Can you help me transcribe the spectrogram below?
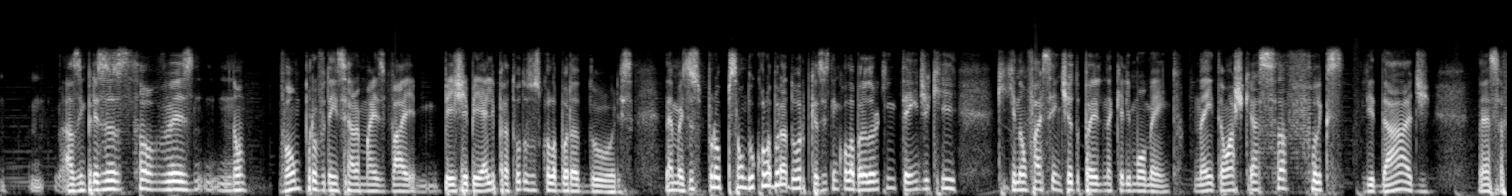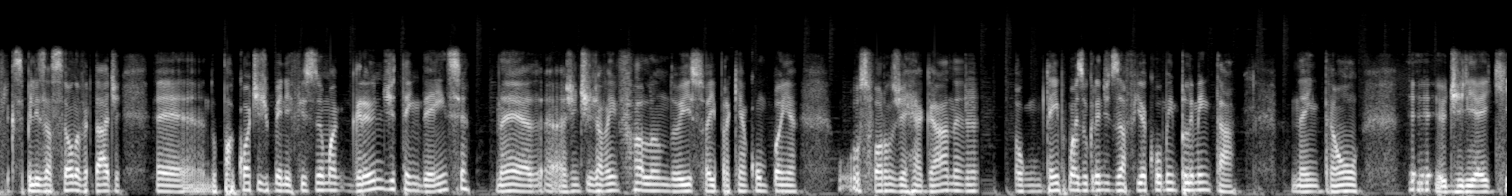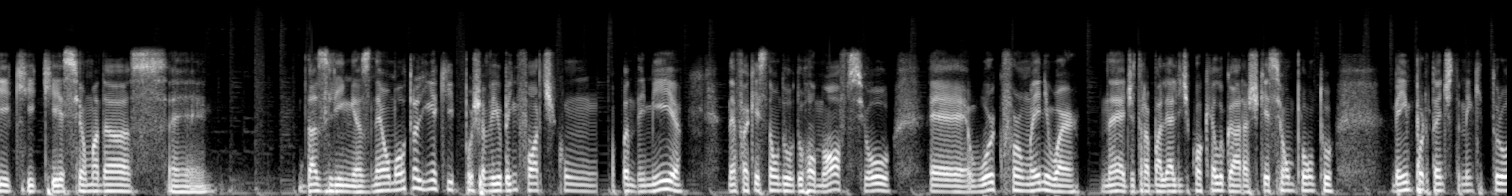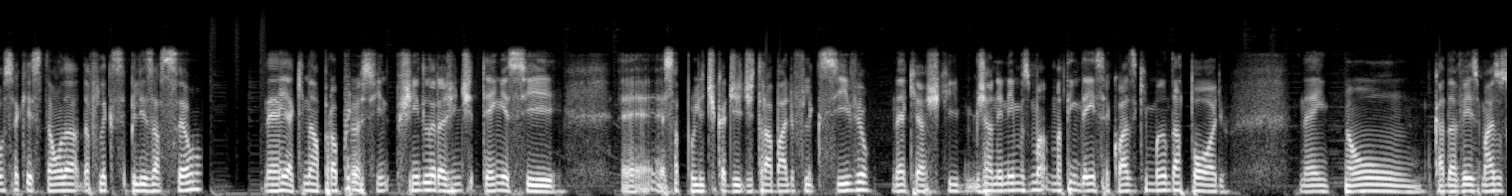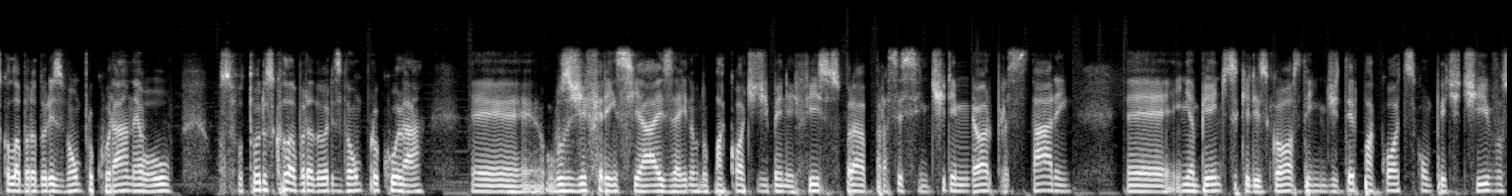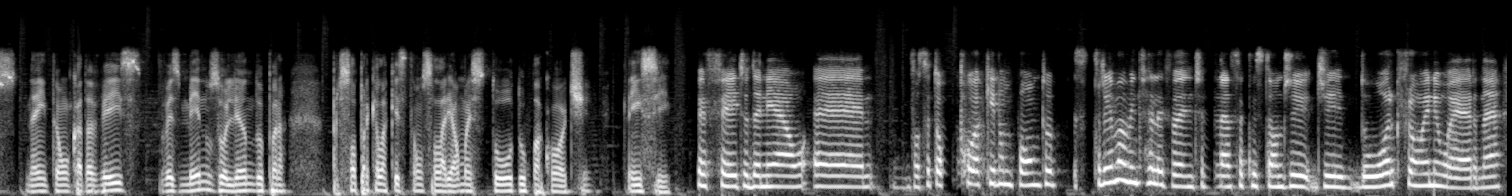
as empresas talvez não vão providenciar mais vai PGBL para todos os colaboradores, né? Mas isso por opção do colaborador, porque às vezes tem colaborador que entende que, que, que não faz sentido para ele naquele momento, né? Então acho que essa flexibilidade, né, essa flexibilização, na verdade, é, do pacote de benefícios é uma grande tendência, né? A, a gente já vem falando isso aí para quem acompanha os fóruns de RH, né? Algum tempo, mas o grande desafio é como implementar, né? Então, eh, eu diria aí que, que, que esse é uma das é, das linhas, né? Uma outra linha que, poxa, veio bem forte com a pandemia, né? Foi a questão do, do home office ou é, work from anywhere, né? De trabalhar ali de qualquer lugar. Acho que esse é um ponto bem importante também que trouxe a questão da, da flexibilização, né? E aqui na própria Schindler a gente tem esse é, essa política de, de, trabalho flexível, né, que acho que já nem temos uma, uma tendência quase que mandatório. Né, então, cada vez mais os colaboradores vão procurar, né, ou os futuros colaboradores vão procurar é, os diferenciais aí no, no, pacote de benefícios para se sentirem melhor, para estarem é, em ambientes que eles gostem, de ter pacotes competitivos, né? Então, cada vez, menos olhando para só para aquela questão salarial, mas todo o pacote em si. Perfeito, Daniel. É, você tocou aqui num ponto extremamente relevante nessa questão de, de do work from anywhere, né?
